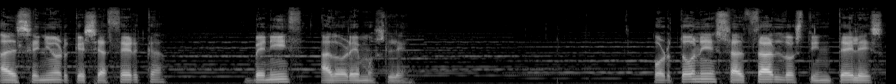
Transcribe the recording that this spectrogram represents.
al Señor que se acerca, venid, adorémosle. Portones, alzad los tinteles,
